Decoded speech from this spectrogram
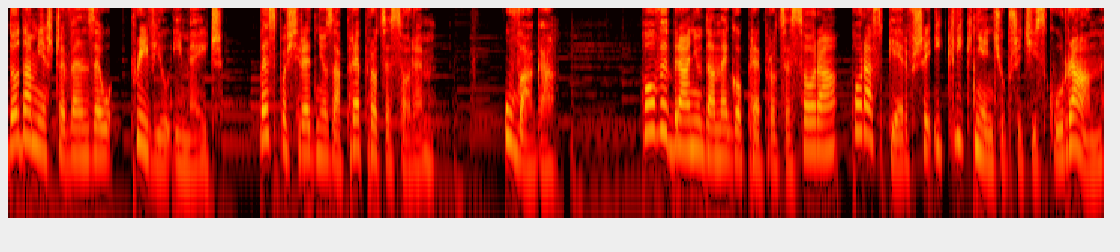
dodam jeszcze węzeł Preview Image, bezpośrednio za preprocesorem. Uwaga! Po wybraniu danego preprocesora po raz pierwszy i kliknięciu przycisku Run,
